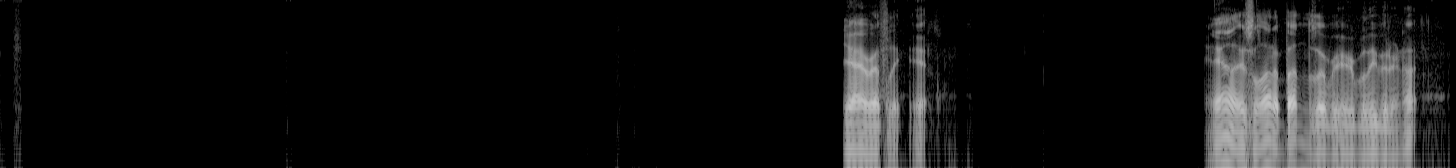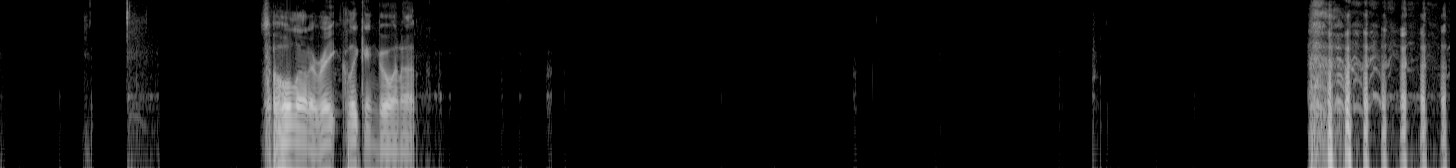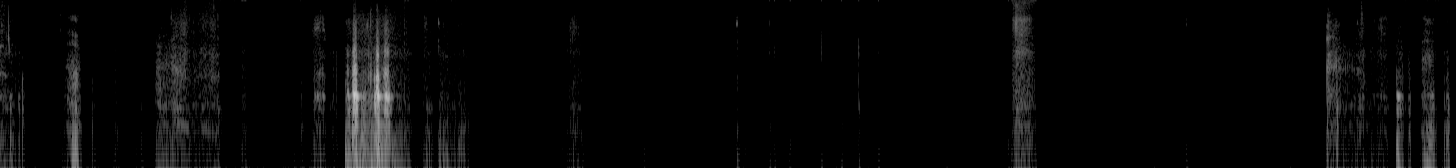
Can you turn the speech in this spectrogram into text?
Yeah, roughly, yeah. Yeah, there's a lot of buttons over here, believe it or not. It's a whole lot of right clicking going on.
